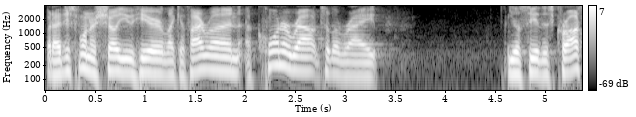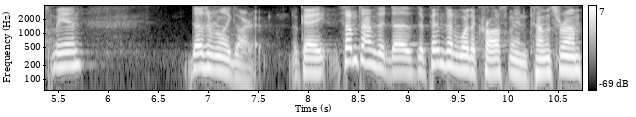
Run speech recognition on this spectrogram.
But I just want to show you here, like if I run a corner route to the right, you'll see this cross man doesn't really guard it. Okay, sometimes it does, depends on where the crossman comes from,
